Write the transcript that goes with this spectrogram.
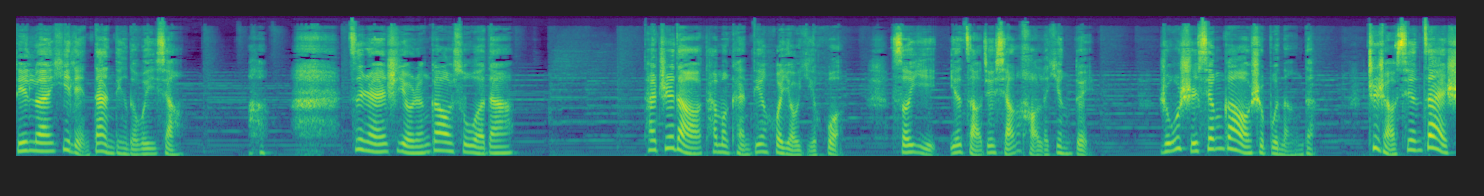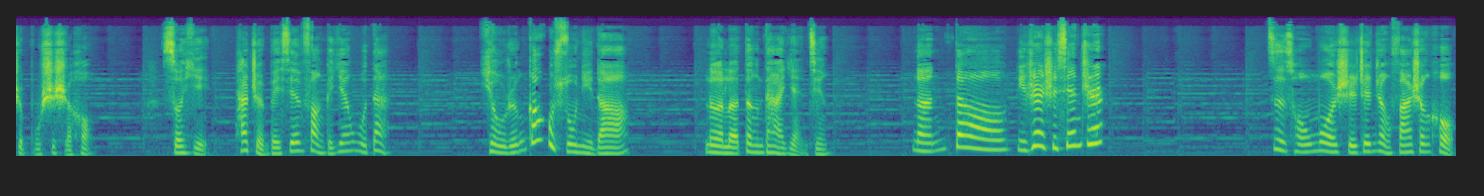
林鸾一脸淡定的微笑：“自然是有人告诉我的。他知道他们肯定会有疑惑，所以也早就想好了应对。如实相告是不能的。”至少现在是不是时候？所以他准备先放个烟雾弹。有人告诉你的？乐乐瞪大眼睛。难道你认识先知？自从末世真正发生后，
